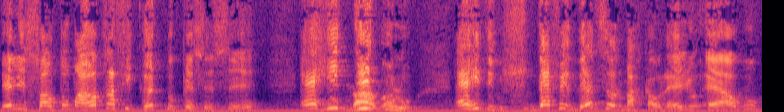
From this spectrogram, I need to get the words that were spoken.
ele solta o maior traficante do PCC, é ridículo. É ridículo. Defender de Marco Aurélio é algo.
